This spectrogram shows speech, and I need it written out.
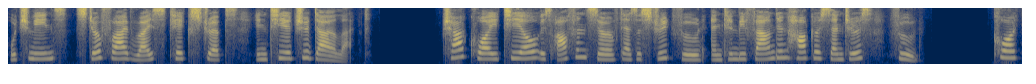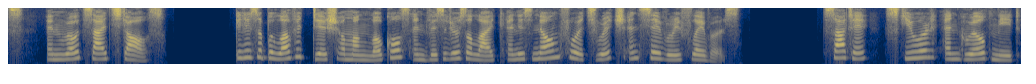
which means stir-fried rice cake strips in Teochew dialect. Char kway teow is often served as a street food and can be found in hawker centers, food courts, and roadside stalls. It is a beloved dish among locals and visitors alike and is known for its rich and savory flavors. Satay, skewered and grilled meat,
